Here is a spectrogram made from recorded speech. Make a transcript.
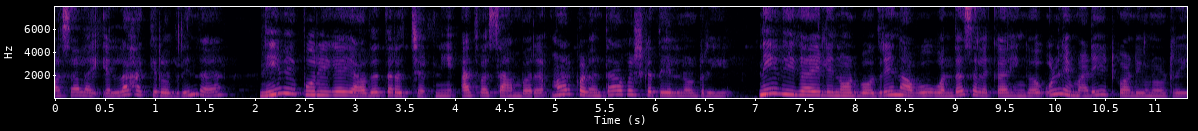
ಮಸಾಲ ಎಲ್ಲ ಹಾಕಿರೋದ್ರಿಂದ ನೀವು ಈ ಪೂರಿಗೆ ಯಾವುದೇ ಥರದ ಚಟ್ನಿ ಅಥವಾ ಸಾಂಬಾರು ಮಾಡ್ಕೊಳ್ಳೋಂಥ ಅವಶ್ಯಕತೆ ಇಲ್ಲ ನೋಡ್ರಿ. ನೀವೀಗ ಇಲ್ಲಿ ನೋಡ್ಬೋದ್ರಿ, ನಾವು ಒಂದೇ ಸಲಕ್ಕೆ ಹಿಂಗೆ ಉಳ್ಳಿ ಮಾಡಿ ಇಟ್ಕೊಂಡಿವಿ ನೋಡ್ರಿ.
